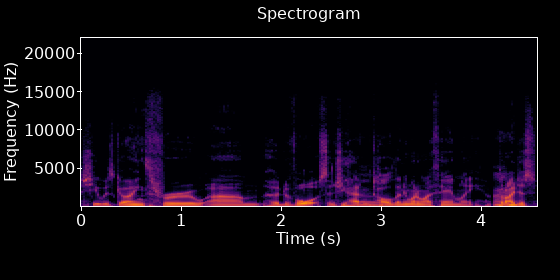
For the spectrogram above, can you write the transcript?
she was going through um, her divorce and she hadn't Mm. told anyone in my family. But I Mm. just,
